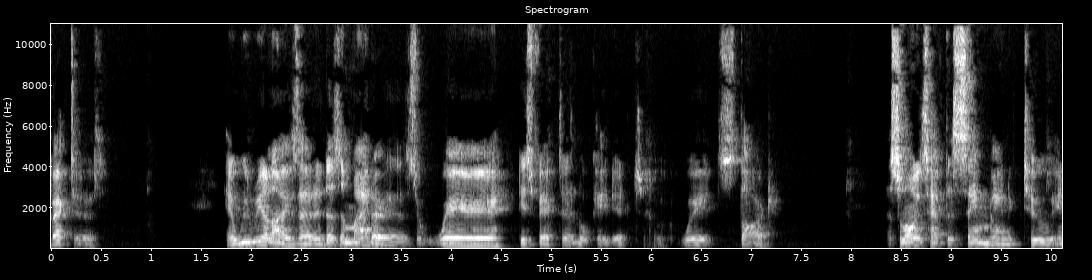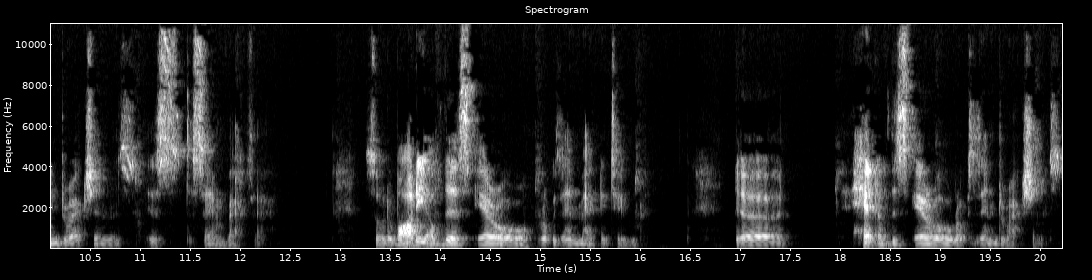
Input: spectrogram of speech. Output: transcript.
vectors. And we realize that it doesn't matter where this vector located, where it start, as long as have the same magnitude and directions is the same vector. So the body of this arrow represent magnitude. The head of this arrow represent directions.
